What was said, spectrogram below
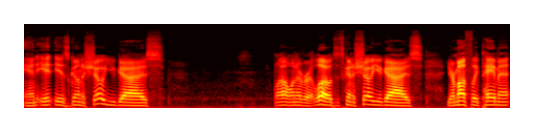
and it is going to show you guys, well, whenever it loads, it's going to show you guys your monthly payment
